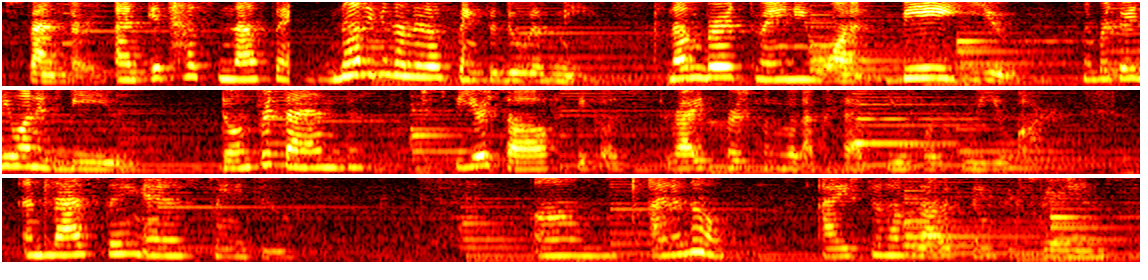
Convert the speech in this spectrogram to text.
standards. And it has nothing, not even a little thing to do with me. Number 21, be you. Number 21 is be you. Don't pretend, just be yourself because right person will accept you for who you are. And last thing is 22. Um, I don't know. I still have a lot of things to experience.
